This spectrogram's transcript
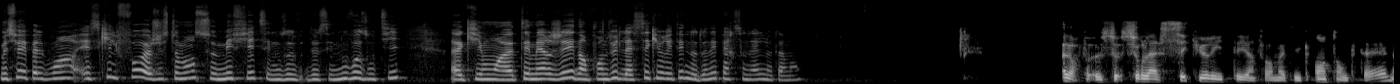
Monsieur Eppelboin, est-ce qu'il faut euh, justement se méfier de ces, nouveaux outils euh, qui ont euh, émergé d'un point de vue de la sécurité de nos données personnelles notamment? Alors, sur la sécurité informatique en tant que telle,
